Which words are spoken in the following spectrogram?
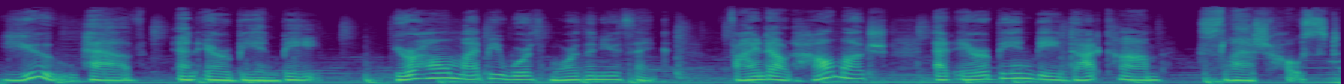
you have an Airbnb. Your home might be worth more than you think. Find out how much at airbnb.com/slash host.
